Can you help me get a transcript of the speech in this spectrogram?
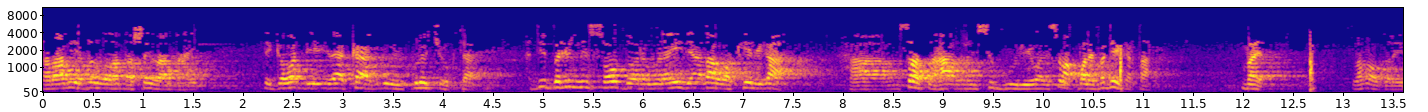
qaraabiya dad wada dhashay baa nahay. De gabadhii ilaa ka agdhow kula joogtaa. Haddii berri nin soo doona walaayadii adaa wakiiliga ah saas ahaa waa isu guuriyey waa isu aqbalay ma dhihi kartaa? Maya lama ogolay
